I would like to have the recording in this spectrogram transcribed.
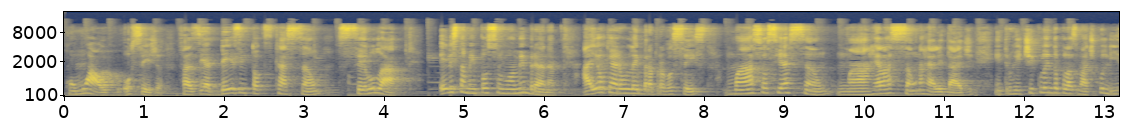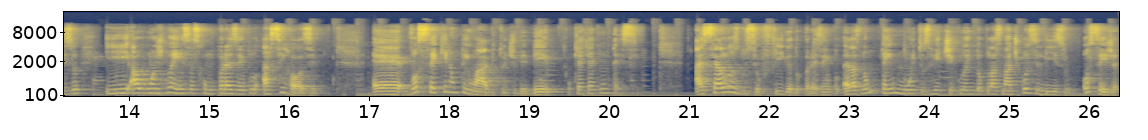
como álcool, ou seja, fazer a desintoxicação celular. Eles também possuem uma membrana. Aí eu quero lembrar para vocês uma associação, uma relação na realidade entre o retículo endoplasmático liso e algumas doenças, como por exemplo a cirrose. É, você que não tem o hábito de beber, o que é que acontece? As células do seu fígado, por exemplo, elas não têm muitos retículos endoplasmáticos liso, ou seja,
